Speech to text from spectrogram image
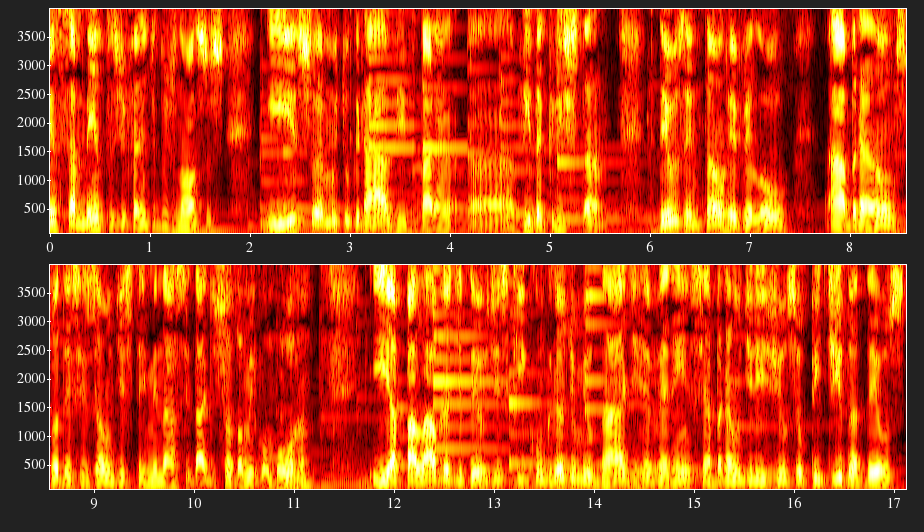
pensamentos diferentes dos nossos, e isso é muito grave para a vida cristã. Deus então revelou a Abraão sua decisão de exterminar a cidade de Sodoma e Gomorra, e a palavra de Deus diz que com grande humildade e reverência Abraão dirigiu seu pedido a Deus,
